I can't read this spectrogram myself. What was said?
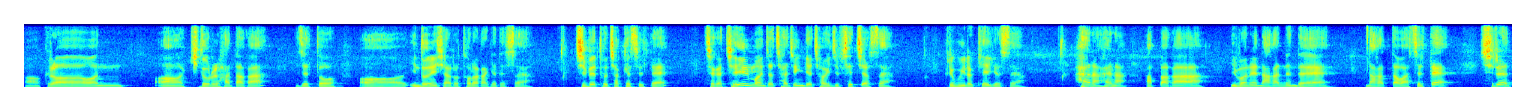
어, 그런 어, 기도를 하다가 이제 또 어, 인도네시아로 돌아가게 됐어요. 집에 도착했을 때 제가 제일 먼저 찾은 게 저희 집 셋째였어요. 그리고 이렇게 얘기했어요. 하나, 하나, 아빠가 이번에 나갔는데 나갔다 왔을 때 실은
